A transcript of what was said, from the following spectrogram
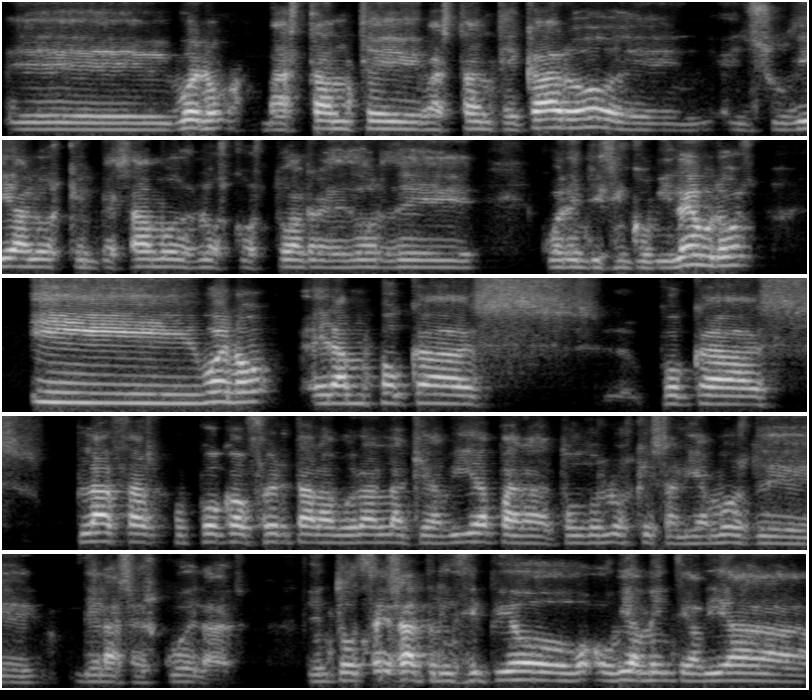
eh, bueno, bastante, bastante caro. En, su día los que empezamos nos costó alrededor de 45.000 euros. Y bueno, eran pocas, pocas plazas, poca oferta laboral la que había para todos los que salíamos de las escuelas. Entonces, al principio, obviamente, había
